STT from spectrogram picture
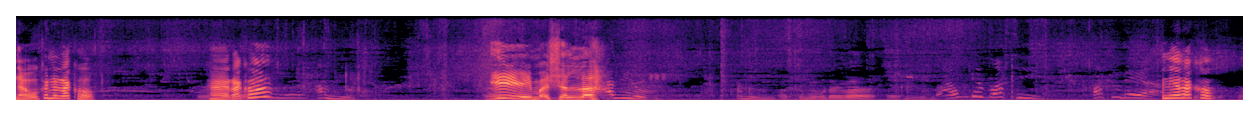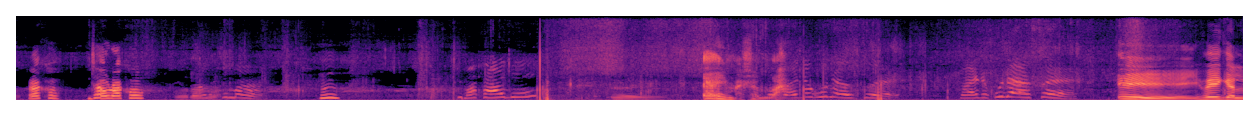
না ওখানে রাখো। হ্যাঁ রাখো। এই মাশাল্লাহ নিয়ে রাখো রাখো যাও রাখো। এই মাশাল্লাহ এই হয়ে গেল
